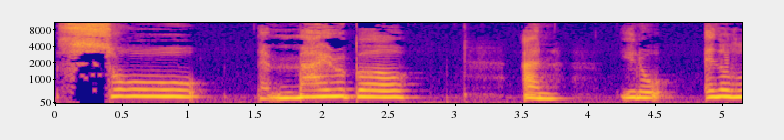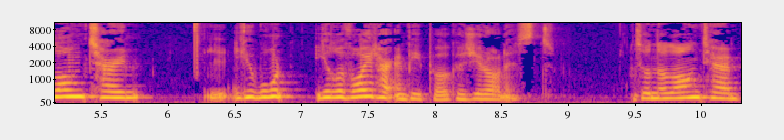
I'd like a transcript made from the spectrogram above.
so admirable and you know in the long term you won't you'll avoid hurting people because you're honest so in the long term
